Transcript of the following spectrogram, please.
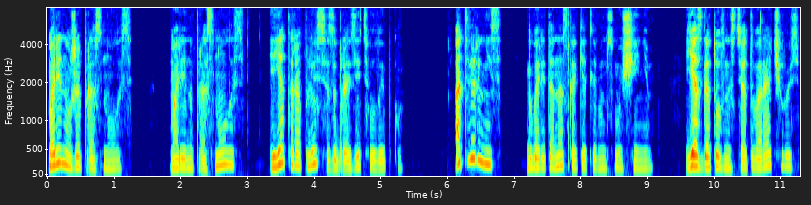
Марина уже проснулась. Марина проснулась, и я тороплюсь изобразить улыбку. «Отвернись», — говорит она с кокетливым смущением. Я с готовностью отворачиваюсь,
